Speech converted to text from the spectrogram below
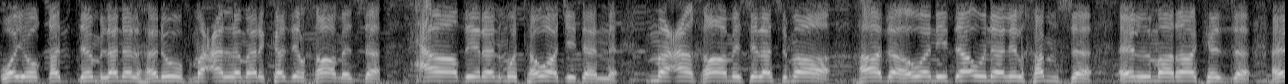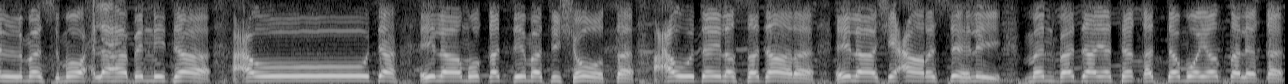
ويقدم لنا الهنوف مع المركز الخامس. حاضرا متواجدا مع خامس الأسماء. هذا هو نداؤنا للخمس. المراكز المسموح لها بالنداء. عودة إلى مقدمة الشوط. عودة إلى الصدارة. إلى شعار السهلي. من بدأ يتقدم وينطلق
